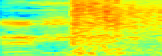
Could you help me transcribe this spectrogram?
Aha.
